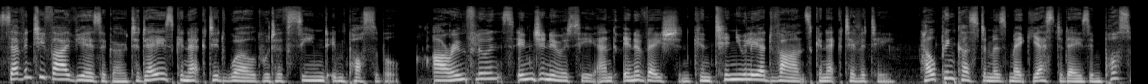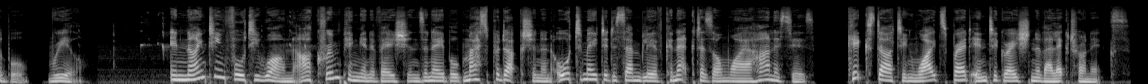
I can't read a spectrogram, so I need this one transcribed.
75 years ago, today's connected world would have seemed impossible. Our influence, ingenuity, and innovation continually advance connectivity, helping customers make yesterday's impossible real. In 1941, our crimping innovations enabled mass production and automated assembly of connectors on wire harnesses, kickstarting widespread integration of electronics.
